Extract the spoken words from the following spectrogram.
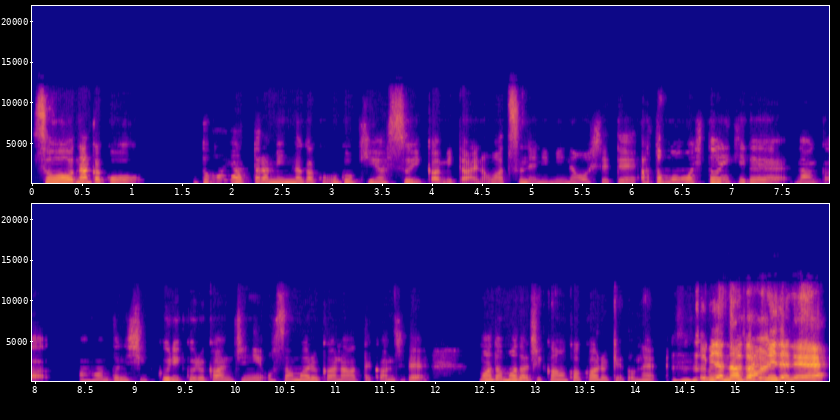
そう、なんかこう、どうやったらみんながこう動きやすいかみたいなのは常に見直してて、あともう一息で、なんか、あ本当にしっくりくる感じに収まるかなって感じで、まだまだ時間はかかるけどね。そういう意味では長い目で。ね、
